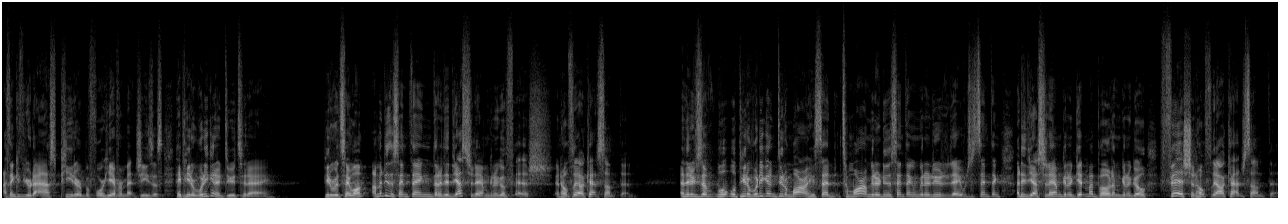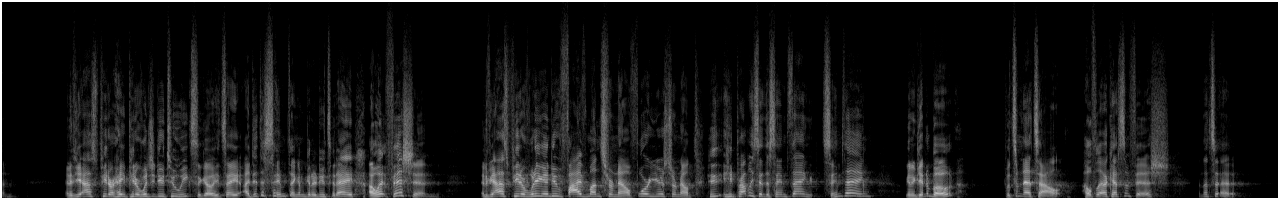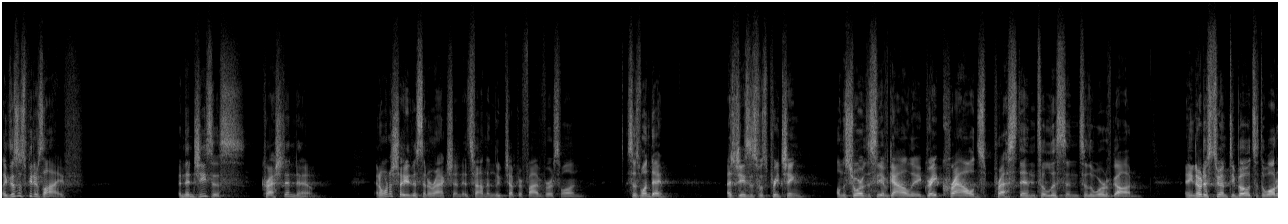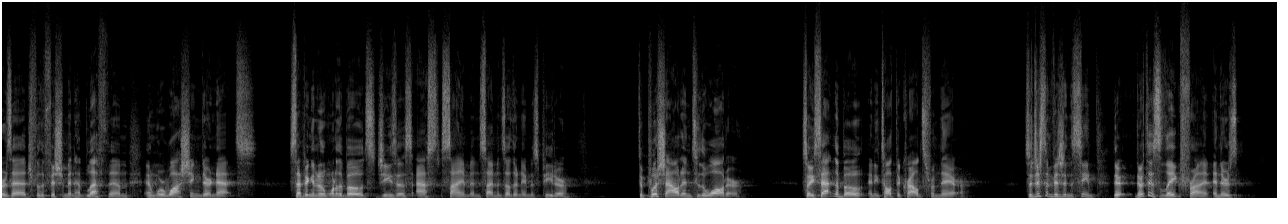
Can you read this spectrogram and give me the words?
i think if you were to ask peter before he ever met jesus hey peter what are you going to do today? Peter would say well i'm, I'm going to do the same thing that i did yesterday. I'm going to go fish and hopefully i'll catch something and then he said, well, well, Peter, what are you going to do tomorrow? He said, Tomorrow I'm going to do the same thing I'm going to do today, which is the same thing I did yesterday. I'm going to get in my boat, I'm going to go fish, and hopefully I'll catch something. And if you ask Peter, hey, Peter, what'd you do two weeks ago? He'd say, I did the same thing I'm going to do today. I went fishing. And if you ask Peter, what are you going to do five months from now, four years from now? He'd probably say the same thing. Same thing. I'm going to get in a boat, put some nets out. Hopefully, I'll catch some fish. And that's it. Like, this is Peter's life. And then Jesus crashed into him. And I want to show you this interaction. It's found in Luke chapter 5, verse 1. It says, One day, As Jesus was preaching on the shore of the Sea of Galilee, great crowds pressed in to listen to the word of God. And he noticed two empty boats at the water's edge, for the fishermen had left them and were washing their nets. Stepping into one of the boats, Jesus asked Simon, Simon's other name is Peter, to push out into the water. So he sat in the boat and he taught the crowds from there. So just envision the scene. They're, they're at this lakefront and there's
